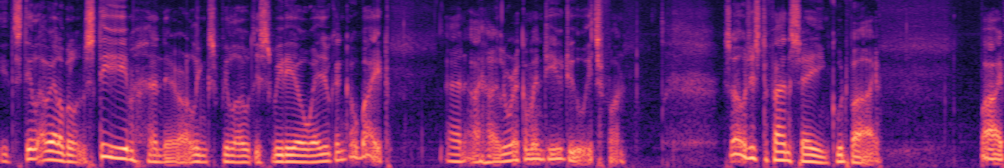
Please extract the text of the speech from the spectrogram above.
It's still available on Steam, and there are links below this video where you can go buy it. And I highly recommend you do, it's fun. So just a fan saying goodbye. Bye.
